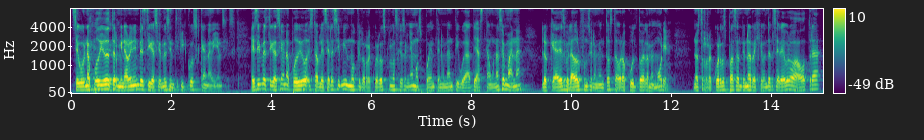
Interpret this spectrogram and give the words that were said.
según ha podido determinar una investigación de científicos canadienses. Esta investigación ha podido establecer asimismo que los recuerdos con los que soñamos pueden tener una antigüedad de hasta una semana, lo que ha desvelado el funcionamiento hasta ahora oculto de la memoria. Nuestros recuerdos pasan de una región del cerebro a otra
